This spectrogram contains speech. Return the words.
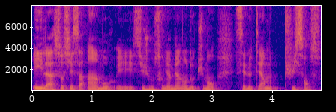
Et il a associé ça à un mot. Et si je me souviens bien dans le document, c'est le terme puissance.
